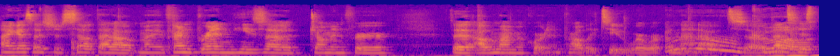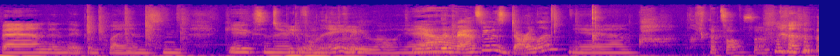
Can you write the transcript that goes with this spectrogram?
I guess I should shout that out. My friend Bryn, he's uh, drumming for the album I'm recording, probably too. We're working that out. Ooh, So that's his band, and they've been playing some gigs, and It's they're beautiful doing name. pretty well. Yeah. Yeah. Their band's name is Darlin. Yeah. Ah, that's awesome.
